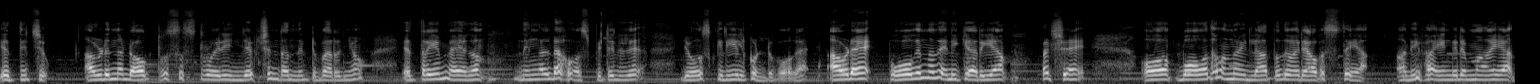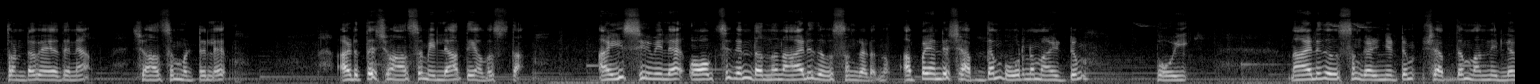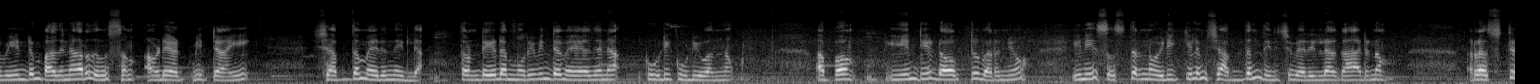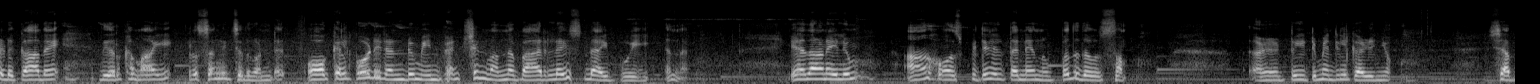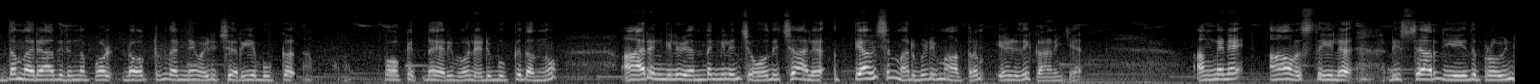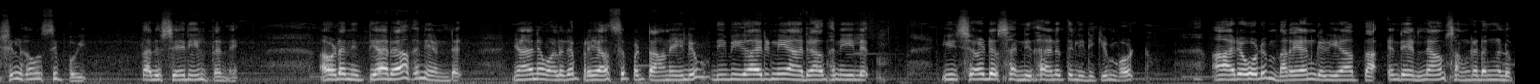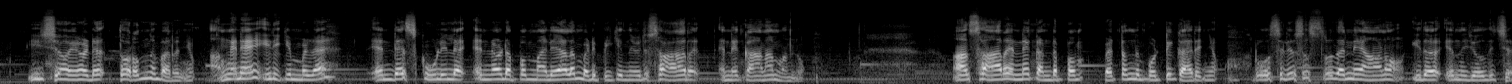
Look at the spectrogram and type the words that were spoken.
എത്തിച്ചു. അവിടുന്ന് ഡോക്ടർ സിസ്റ്റർ ഒരു ഇഞ്ചക്ഷൻ തന്നിട്ട് പറഞ്ഞു എത്രയും വേഗം നിങ്ങളുടെ ഹോസ്പിറ്റലിൽ ജോസ്ഗിരിയിൽ കൊണ്ടുപോകാൻ. അവിടെ പോകുന്നത് എനിക്കറിയാം പക്ഷേ ബോധമൊന്നും ഇല്ലാത്തത് ഒരവസ്ഥയാണ് അതിഭയങ്കരമായ തൊണ്ടവേദന ശ്വാസം മുട്ടൽ അടുത്ത ശ്വാസമില്ലാത്ത അവസ്ഥ. ഐ സിയുവിൽ ഓക്സിജൻ തന്ന നാല് ദിവസം കടന്നു. അപ്പോൾ എന്റെ ശബ്ദം പൂർണമായിട്ടും പോയി. നാല് ദിവസം കഴിഞ്ഞിട്ടും ശബ്ദം വന്നില്ല. വീണ്ടും പതിനാറ് ദിവസം അവിടെ അഡ്മിറ്റായി. ശബ്ദം വരുന്നില്ല. തൊണ്ടയുടെ മുറിവിന്റെ വേദന കൂടി കൂടി വന്നു. അപ്പം ഇ എൻ ടി ഡോക്ടർ പറഞ്ഞു ഇനി സിസ്റ്ററിന് ഒരിക്കലും ശബ്ദം തിരിച്ചു വരില്ല. കാരണം റെസ്റ്റ് എടുക്കാതെ ദീർഘമായി പ്രസംഗിച്ചതുകൊണ്ട് ഓക്കൽ കോഡ് രണ്ടും ഇൻഫെക്ഷൻ വന്ന് പാരലൈസ്ഡ് ആയിപ്പോയി എന്ന്. ഏതാണേലും ആ ഹോസ്പിറ്റലിൽ തന്നെ മുപ്പത് ദിവസം ട്രീറ്റ്മെന്റിൽ കഴിഞ്ഞു. ശബ്ദം വരാതിരുന്നപ്പോൾ ഡോക്ടർ തന്നെ ഒരു ചെറിയ ബുക്ക് പോക്കറ്റ് ഡയറി പോലെ ഒരു ബുക്ക് തന്നു. ആരെങ്കിലും എന്തെങ്കിലും ചോദിച്ചാൽ അത്യാവശ്യം മറുപടി മാത്രം എഴുതി കാണിക്കാൻ. അങ്ങനെ ആ അവസ്ഥയിൽ ഡിസ്ചാർജ് ചെയ്ത് പ്രൊവിൻഷ്യൽ ഹൗസിൽ പോയി തലശ്ശേരിയിൽ തന്നെ. അവിടെ നിത്യാരാധനയുണ്ട്. ഞാൻ വളരെ പ്രയാസപ്പെട്ടാണേലും ദീപികാരുണ്യ ആരാധനയിൽ ഈശോയുടെ സന്നിധാനത്തിലിരിക്കുമ്പോൾ ആരോടും പറയാൻ കഴിയാത്ത എന്റെ എല്ലാ സങ്കടങ്ങളും ഈശോയോട് തുറന്നു പറഞ്ഞു. അങ്ങനെ ഇരിക്കുമ്പോൾ എന്റെ സ്കൂളിൽ എന്നോടൊപ്പം മലയാളം പഠിപ്പിക്കുന്ന ഒരു സാറ് എന്നെ കാണാൻ വന്നു. ആ സാറ് എന്നെ കണ്ടപ്പം പെട്ടെന്ന് പൊട്ടിക്കരഞ്ഞു. റോസിലി സിസ്റ്റർ തന്നെയാണോ ഇത് എന്ന് ചോദിച്ച്.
